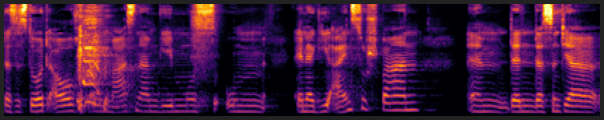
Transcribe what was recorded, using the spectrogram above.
dass es dort auch äh, Maßnahmen geben muss, um Energie einzusparen. Ähm, denn das sind ja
